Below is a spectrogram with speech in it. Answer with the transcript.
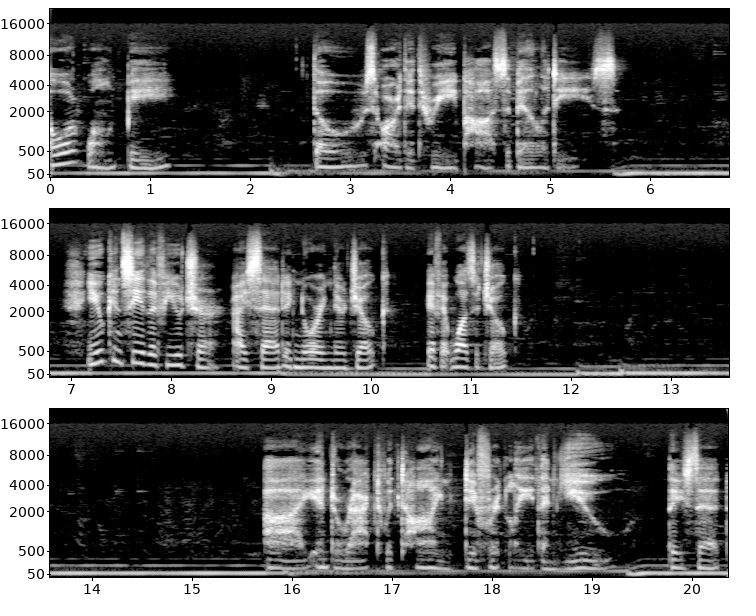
or won't be. Those are the three possibilities. You can see the future, I said, ignoring their joke, if it was a joke. Interact with time differently than you, they said.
